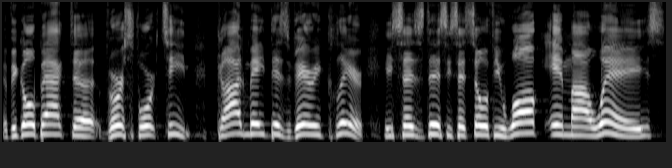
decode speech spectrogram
If we go back to verse 14, God made this very clear. He says this He says, So if you walk in my ways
